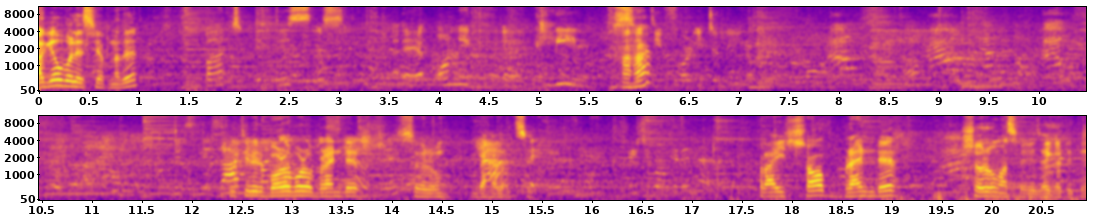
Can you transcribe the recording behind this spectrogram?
আগেও বলেছি আপনাদের। Uh, uh, for Italy. পৃথিবীর বড় বড় ব্র্যান্ডের শোরুম দেখা যাচ্ছে। প্রায় সব ব্র্যান্ডের শোরুম আছে এই জায়গাটিতে।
